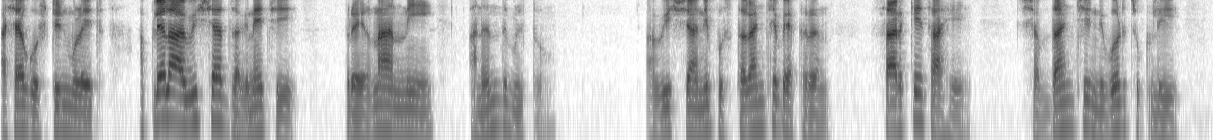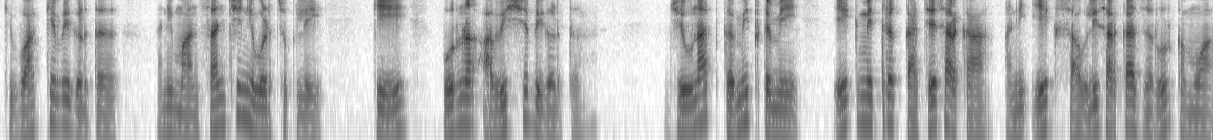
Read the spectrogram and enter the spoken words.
अशा गोष्टींमुळेच आपल्याला आयुष्यात जगण्याची प्रेरणा आणि आनंद मिळतो. आयुष्य आणि पुस्तकांचे व्याकरण सारखेच आहे. शब्दांची निवड चुकली की वाक्य बिघडतं आणि माणसांची निवड चुकली की पूर्ण आयुष्य बिघडतं. जीवनात कमीत कमी एक मित्र काचेसारखा आणि एक सावलीसारखा जरूर कमवा.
